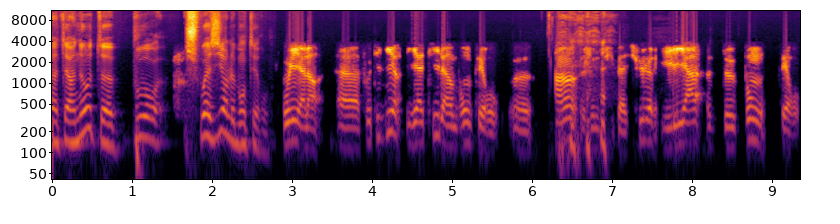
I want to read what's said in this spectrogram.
internautes pour choisir le bon terreau? Oui, alors, euh, faut-il dire, y a-t-il un bon terreau? Euh, Un, je ne suis pas sûr, il y a de bons terreaux.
